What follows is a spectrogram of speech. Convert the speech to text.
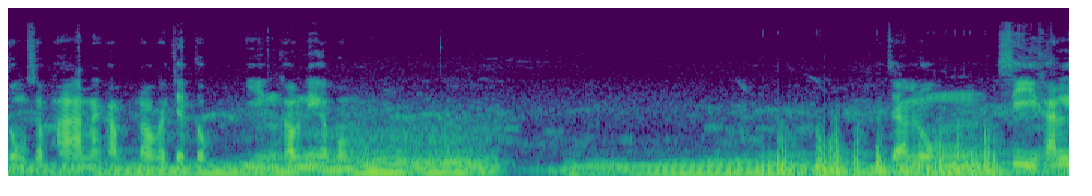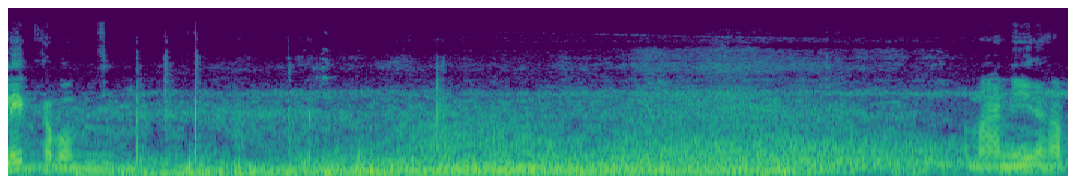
ตรงสะพานนะครับ เราก็จะตกยิงเขานี่ครับผม จะลงสี่คันเล็กครับผมประมาณนี้นะครับ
